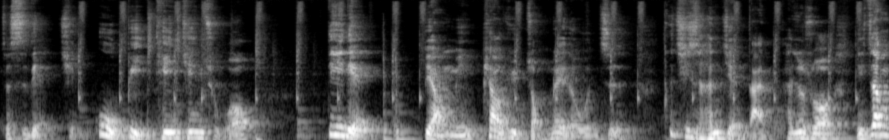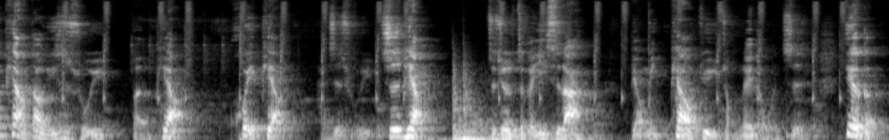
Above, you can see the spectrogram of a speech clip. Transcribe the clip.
这四点，请务必听清楚哦。第一点，表明票据种类的文字，这其实很简单，它就说你这张票到底是属于本票。汇票还是属于支票，这就是这个意思啦。表明票据种类的文字。第二个，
